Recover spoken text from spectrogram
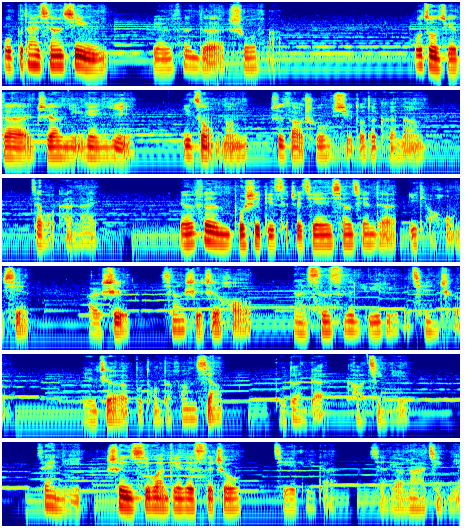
我不太相信缘分的说法。”我总觉得，只要你愿意，你总能制造出许多的可能。在我看来，缘分不是彼此之间相牵的一条红线，而是相识之后那丝丝缕缕的牵扯，沿着不同的方向，不断的靠近你，在你瞬息万变的四周，竭力的想要拉近你。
